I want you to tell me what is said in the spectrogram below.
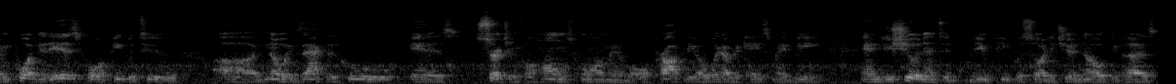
important it is for people to uh, know exactly who is searching for homes for them or property or whatever the case may be. And you should interview people so that you know because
